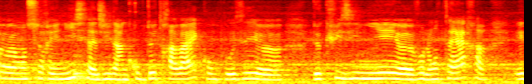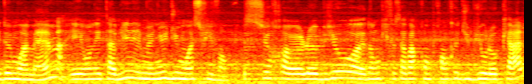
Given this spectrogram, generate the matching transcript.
euh, on se réunit, il s'agit d'un groupe de travail composé euh, de cuisiniers volontaires et de moi-même, et on établit les menus du mois suivant. Sur le bio, donc il faut savoir qu'on prend que du bio local.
